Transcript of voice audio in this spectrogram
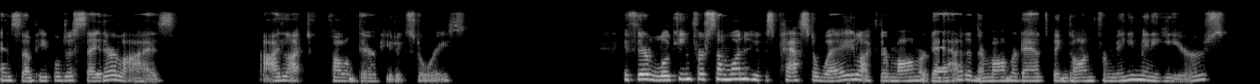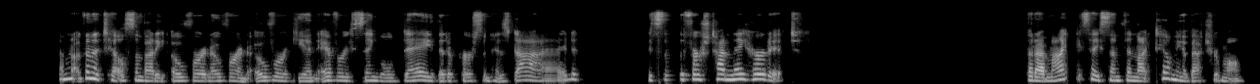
and some people just say they're lies. I like to call them therapeutic stories. If they're looking for someone who's passed away, like their mom or dad, and their mom or dad's been gone for many, many years, I'm not going to tell somebody over and over and over again every single day that a person has died. It's the first time they heard it. But I might say something like, Tell me about your mom.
